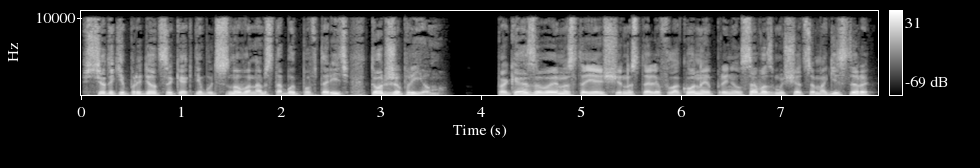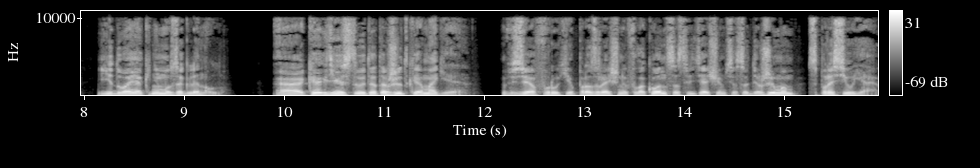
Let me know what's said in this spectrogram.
Все-таки придется как-нибудь снова нам с тобой повторить тот же прием». Показывая настоящие на столе флаконы, принялся возмущаться магистр, едва я к нему заглянул. «А как действует эта жидкая магия?» Взяв в руки прозрачный флакон со светящимся содержимым, спросил я.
